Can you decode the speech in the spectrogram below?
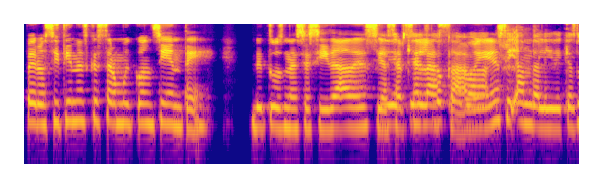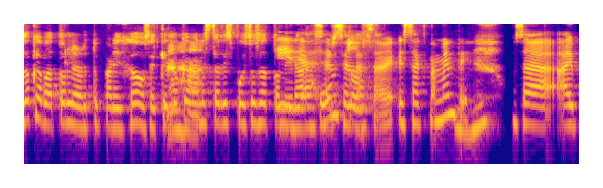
pero sí tienes que estar muy consciente de tus necesidades y, hacérselas saber. sí, ándale, de qué es lo que va a tolerar tu pareja, o sea, qué es lo que van a estar dispuestos a tolerar. Y hacérselas saber, exactamente. O sea, hay,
